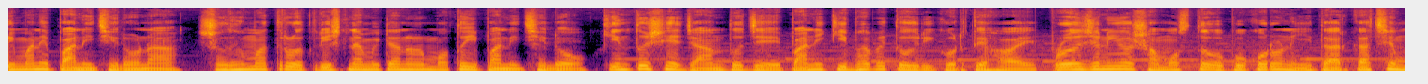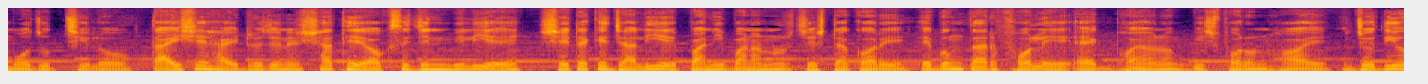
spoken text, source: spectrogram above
পরিমাণে পানি ছিল না। শুধুমাত্র তৃষ্ণা মেটানোর মতোই পানি ছিল। কিন্তু সে জানতো যে পানি কীভাবে তৈরি করতে হয়। প্রয়োজনীয় সমস্ত উপকরণই তার কাছে মজুদ ছিল। তাই সে হাইড্রোজেনের সাথে অক্সিজেন মিলিয়ে সেটাকে জ্বালিয়ে পানি বানানোর চেষ্টা করে এবং তার ফলে এক ভয়ানক বিস্ফোরণ হয়। যদিও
